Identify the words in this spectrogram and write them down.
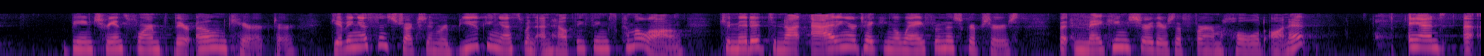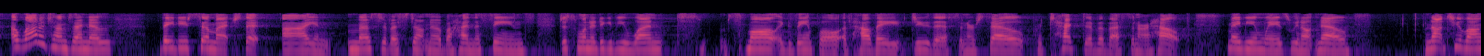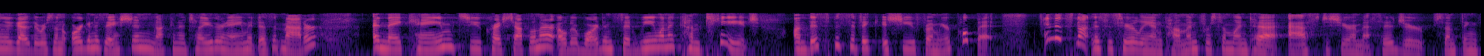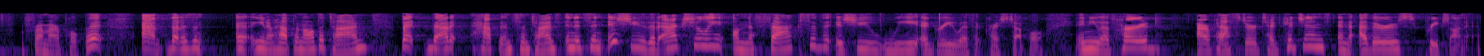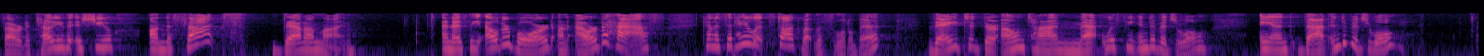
being transformed their own character, giving us instruction, rebuking us when unhealthy things come along, committed to not adding or taking away from the scriptures, but making sure there's a firm hold on it. And a lot of times I know they do so much that I and most of us don't know behind the scenes. Just wanted to give you one small example of how they do this and are so protective of us and our health, maybe in ways we don't know. Not too long ago, there was an organization, I'm not going to tell you their name, it doesn't matter, and they came to Christ Chapel and our elder board and said, We want to come teach on this specific issue from your pulpit. And it's not necessarily uncommon for someone to ask to share a message or something f- from our pulpit. Um, that doesn't uh, you know happen all the time, but that happens sometimes. And it's an issue that actually, on the facts of the issue, we agree with at Christ Chapel. And you have heard our pastor Ted Kitchens and others preach on it. If I were to tell you the issue on the facts, dead on line. And as the elder board, on our behalf, kind of said, hey, let's talk about this a little bit. They took their own time, met with the individual, and that individual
